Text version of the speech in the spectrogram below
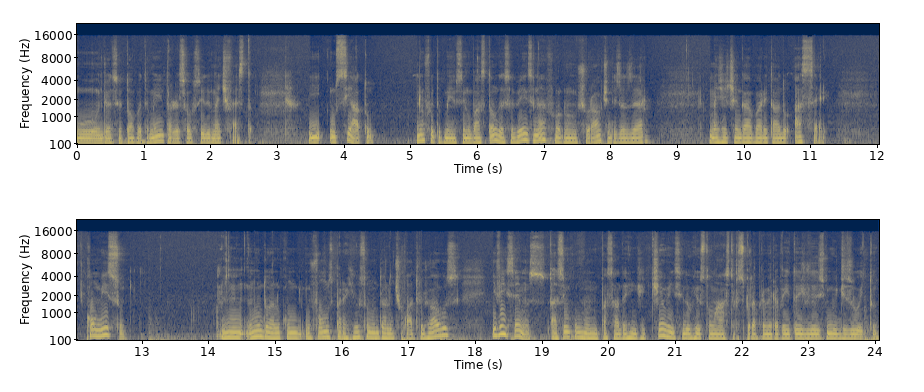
o Johnson Topa também, Tyler Salcedo e Matt Festa. E o Seattle não foi tão bem assim no bastão dessa vez, né? Foram um shootout 10 a 0, mas já tinha gabaritado a série. Com isso, no duelo com, fomos para Houston no duelo de quatro jogos e vencemos. Assim como no ano passado a gente tinha vencido o Houston Astros pela primeira vez desde 2018.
